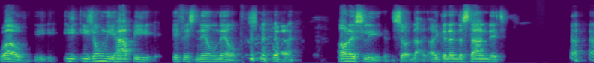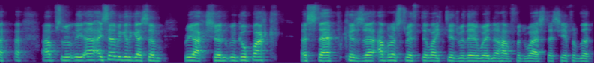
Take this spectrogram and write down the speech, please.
wow, he, he's only happy if it's nil nil. So, uh, honestly, so I can understand it. Absolutely. I said we're going to get some reaction. We'll go back a step because uh, Aberystwyth delighted with their win at Haverfordwest. Let's hear from the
